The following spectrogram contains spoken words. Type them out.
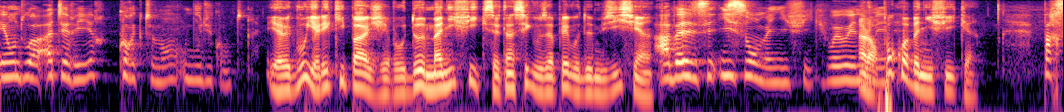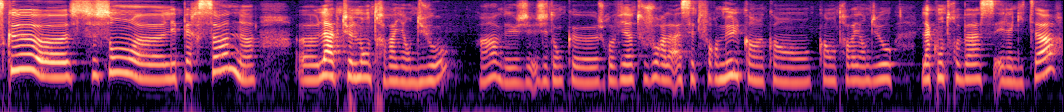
et on doit atterrir correctement au bout du compte. Et avec vous, il y a l'équipage, il y a vos deux magnifiques, c'est ainsi que vous appelez vos deux musiciens. Ah ben, ils sont magnifiques. Oui, oui, non, Alors mais- pourquoi magnifiques? Parce que euh, ce sont euh, les personnes. euh, là, actuellement, on travaille en duo. hein, j'ai donc, je reviens toujours à, cette formule quand, on travaille en duo, la contrebasse et la guitare.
